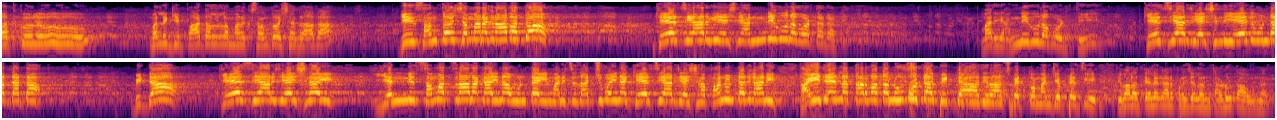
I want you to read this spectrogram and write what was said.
బతుకులు? మళ్ళీ ఈ పాటల్లో మనకు సంతోషం రాదా? ఈ సంతోషం మనకు రావద్దు. కేసీఆర్ చేసిన అన్ని కూడా కొడతాడట మరి అన్ని కూడా కొడితే కేసీఆర్ చేసింది ఏది ఉండద్దట? బిడ్డ కేసీఆర్ చేసినవి ఎన్ని సంవత్సరాలకైనా ఉంటాయి. మనిషి చచ్చిపోయిన కేసీఆర్ చేసిన పని ఉంటుంది కానీ ఐదేళ్ళ తర్వాత నువ్వు బిడ్డ అది రాసి పెట్టుకోమని చెప్పేసి ఇవాళ తెలంగాణ ప్రజలను అడుగుతా ఉన్నారు.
